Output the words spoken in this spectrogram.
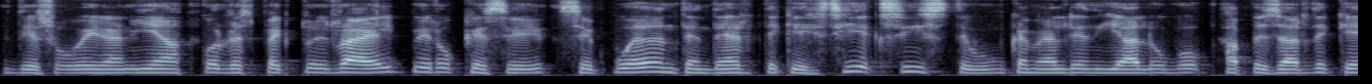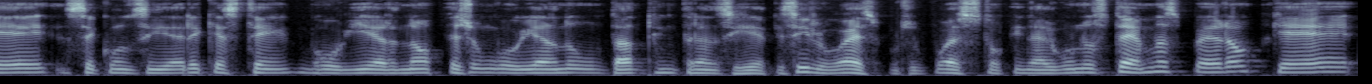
de soberanía con respecto a Israel, pero que se, se pueda entender de que sí existe un canal de diálogo a pesar de que se considere que este gobierno es un gobierno un tanto intransigente. Sí lo es, por supuesto, en algunos temas, pero que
